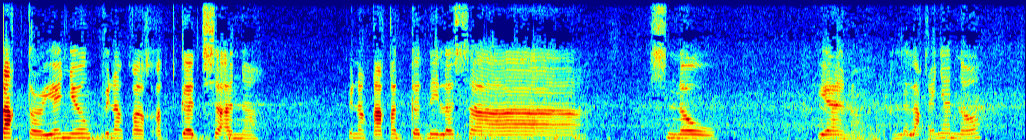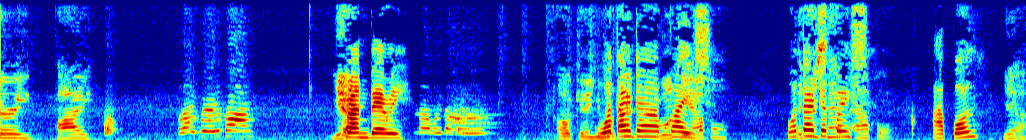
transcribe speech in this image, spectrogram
Tractor, yan yung pinakakadkad sa ano. Pinakakadkad nila sa snow. Yan, oh. Ang lalaki niya, no? Berry pie. Blackberry pie? Yeah. Cranberry. No, we don't. Okay. You What want are the you want pies? apple? What They are the pies? Apple. Apple? Yeah.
